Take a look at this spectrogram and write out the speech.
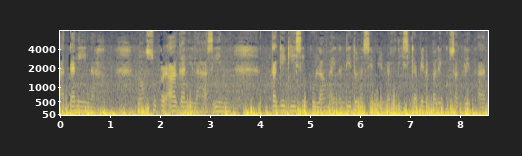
at kanina no super aga nila as in kagigising ko lang ay nandito na si PMFDC kaya pinabalik ko saglit at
